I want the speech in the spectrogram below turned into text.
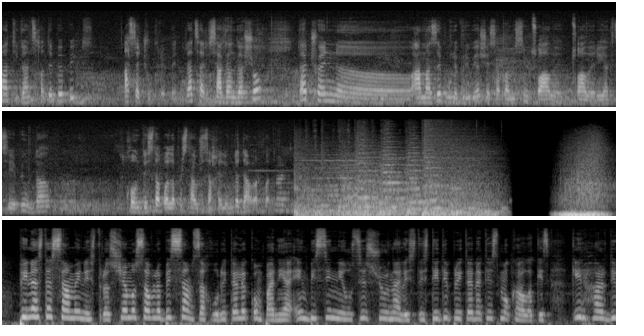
მათი განცხადებებით ასაჩუქრებენ, რაც არის საგანგაშო და ჩვენ ამაზე ბუნებრივია შესაბამისი მწვავე, მწვავე რეაქციები უნდა კონდეს და ყველაფერს თავის სახელი უნდა დავარქვათ. ფინანსთა სამინისტროს შემოსავლების სამსახური ტელეკომპანია MBC News-ის ჟურნალისტის დიდი ბრიტანეთის მოქალაქის კირჰარდი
